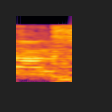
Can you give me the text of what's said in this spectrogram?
dale.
